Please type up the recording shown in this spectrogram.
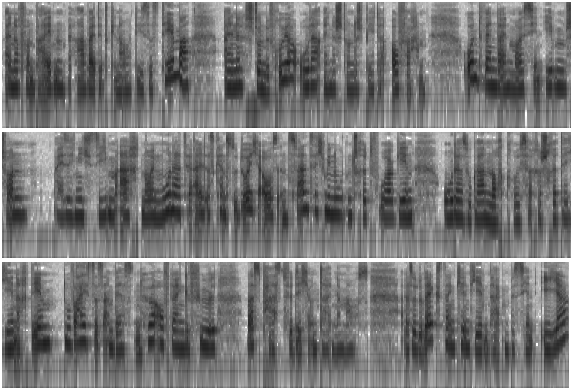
Einer von beiden bearbeitet genau dieses Thema. Eine Stunde früher oder eine Stunde später aufwachen. Und wenn dein Mäuschen eben schon weiß ich nicht, sieben, acht, neun Monate alt ist, kannst du durchaus in 20 Minuten Schritt vorgehen oder sogar noch größere Schritte, je nachdem. Du weißt es am besten. Hör auf dein Gefühl, was passt für dich und deine Maus. Also du wächst dein Kind jeden Tag ein bisschen eher,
